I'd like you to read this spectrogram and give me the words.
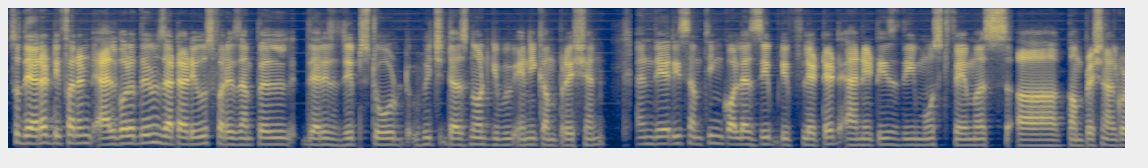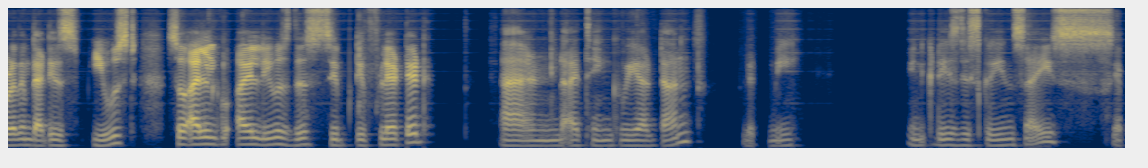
So there are different algorithms that are used. For example, there is zip stored, which does not give you any compression. And there is something called as zip deflated, and it is the most famous uh, compression algorithm that is used. So I'll I'll use this zip deflated, and I think we are done. Let me increase the screen size. Yep,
